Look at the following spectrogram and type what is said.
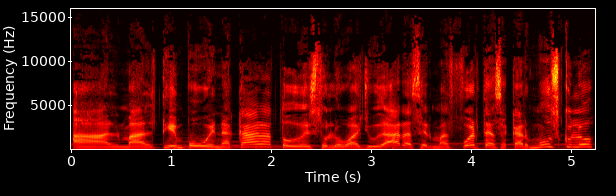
al mal tiempo buena cara, todo esto lo va a ayudar a ser más fuerte, a sacar músculo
